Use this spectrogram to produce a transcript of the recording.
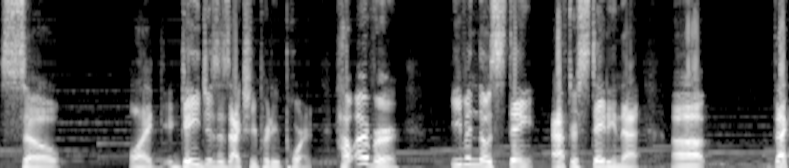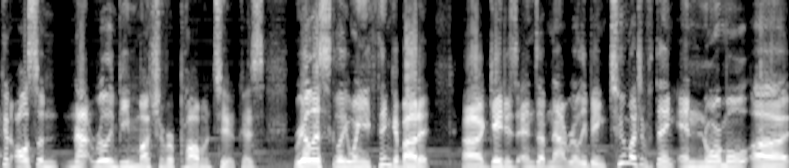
So, like, gauges is actually pretty important. However, even though staying after stating that, uh, that can also not really be much of a problem too, because realistically, when you think about it, uh, gauges ends up not really being too much of a thing in normal uh,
